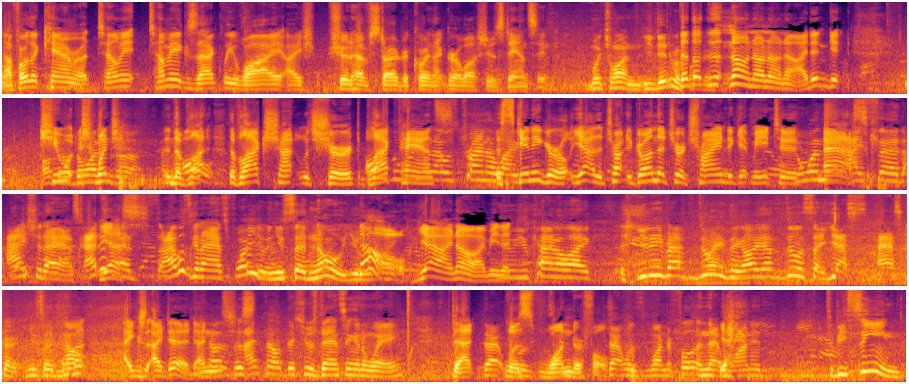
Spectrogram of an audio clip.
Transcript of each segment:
Now for the camera, tell me tell me exactly why I sh should have started recording that girl while she was dancing. Which one? You did record the- it. the- no, no, no, no. I didn't get. She oh, the- the went in the, the- the oh. black the black shi- shirt, black that pants, I was trying to, the like- skinny girl. Yeah, the, girl that you're trying to get me to The one that ask. I said I should ask. I didn't Yes. ask, I was gonna ask for you, and you said no. You no, yeah, I know. I mean, You, you kind of like you didn't even have to do anything. All you have to do is say yes. Ask her. You said no. I, I did, and it's just I felt that she was dancing in a way that, that was, wonderful. That was wonderful, and that Yeah. wanted to be seen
